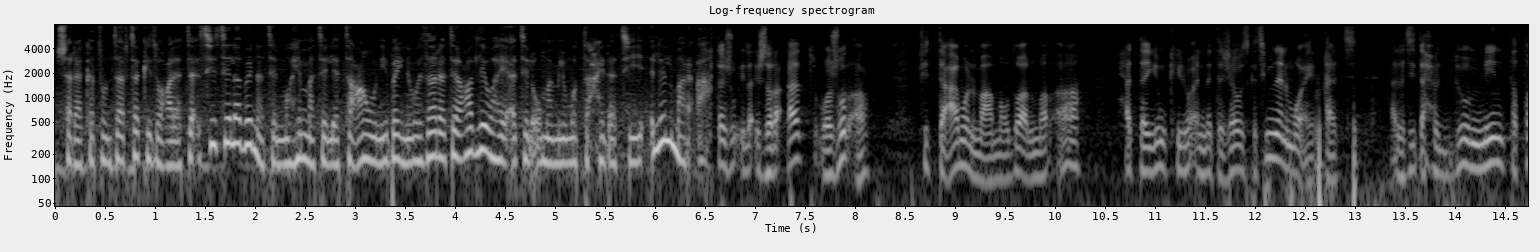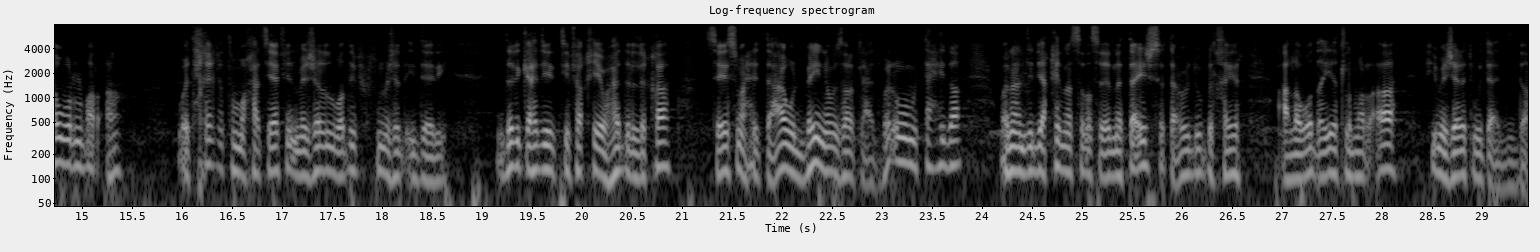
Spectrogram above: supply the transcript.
شراكة ترتكز على تأسيس لبنة مهمة للتعاون بين وزارة العدل وهيئة الأمم المتحدة للمرأة. نحتاج إلى إجراءات وجرأة في التعامل مع موضوع المرأة حتى يمكن أن نتجاوز كثير من المعيقات التي تحد من تطور المرأة وتحقيق طموحاتها في المجال الوظيفي وفي المجال الإداري. لذلك هذه الاتفاقية وهذا اللقاء سيسمح للتعاون بين وزارة العدل والأمم المتحدة وأنا عندي اليقين أن سنصل إلى النتائج ستعود بالخير على وضعية المرأة في مجالات متعددة.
